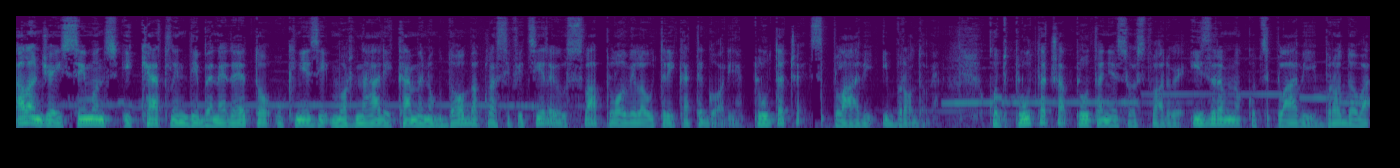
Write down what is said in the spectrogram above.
Alan J. Simmons i Kathleen Di Benedetto u knjizi Mornari kamenog doba klasificiraju sva plovila u tri kategorije. Plutače, splavi i brodove. Kod plutača plutanje se ostvaruje izravno, kod splavi i brodova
